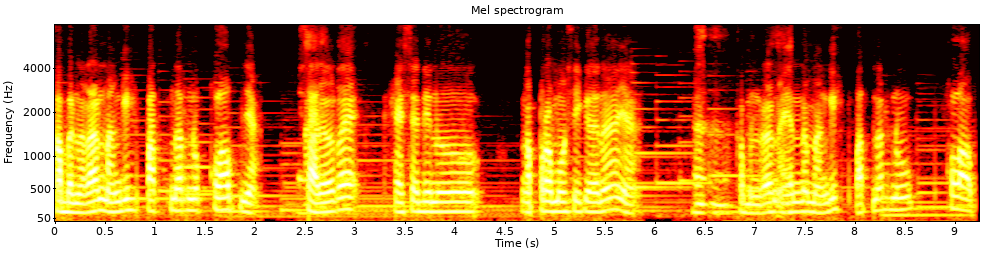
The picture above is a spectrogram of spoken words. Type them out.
kabeneran manggih partner nu klubnya. Saril teh hese dinu ngapromosikeunna nya. Heeh. kebenaran ayeuna manggih partner nu klub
